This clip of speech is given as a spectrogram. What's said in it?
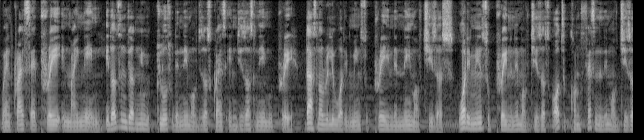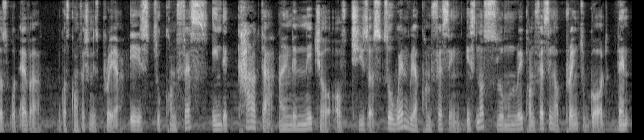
when Christ said, Pray in my name. It doesn't just mean we close with the name of Jesus Christ. In Jesus' name we pray. That's not really what it means to pray in the name of Jesus. What it means to pray in the name of Jesus or to confess in the name of Jesus, whatever, because confession is prayer, is to confess in the character and in the nature of Jesus. So when we are confessing, it's not Solomon Ray confessing or praying to God, then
